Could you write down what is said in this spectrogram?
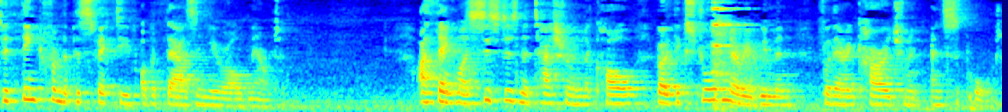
to think from the perspective of a thousand year old mountain. I thank my sisters Natasha and Nicole, both extraordinary women, for their encouragement and support.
